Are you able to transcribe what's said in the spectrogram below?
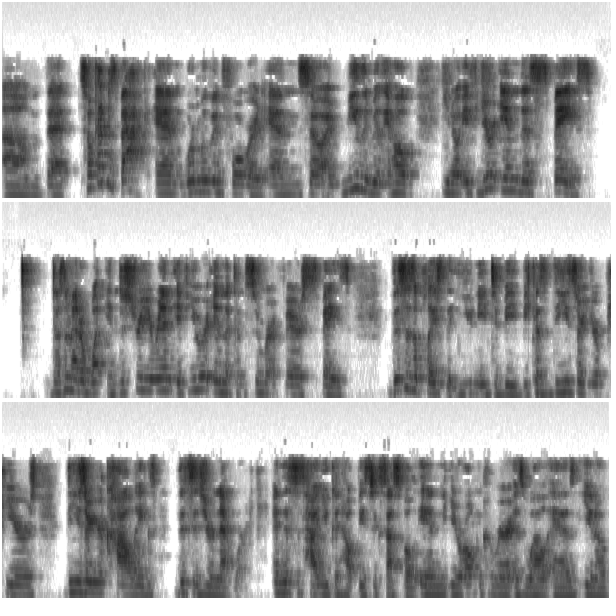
um, that SOCAP is back and we're moving forward. And so I really, really hope, you know, if you're in this space, doesn't matter what industry you're in, if you're in the consumer affairs space, this is a place that you need to be because these are your peers, these are your colleagues, this is your network. And this is how you can help be successful in your own career as well as, you know,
